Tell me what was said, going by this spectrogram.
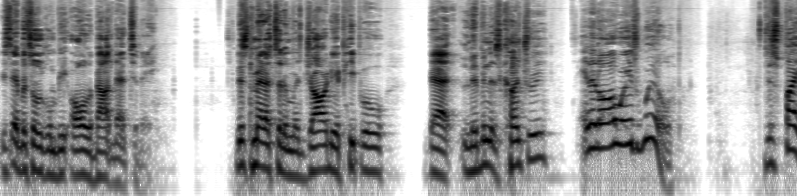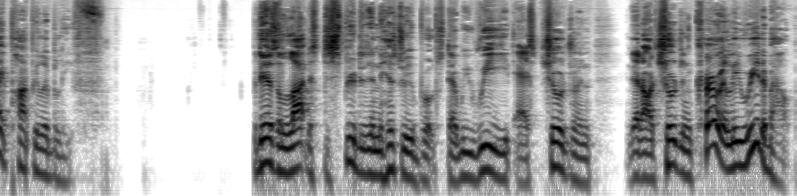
This episode is going to be all about that today. This matters to the majority of people that live in this country, and it always will, despite popular belief. But there's a lot that's disputed in the history books that we read as children that our children currently read about.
